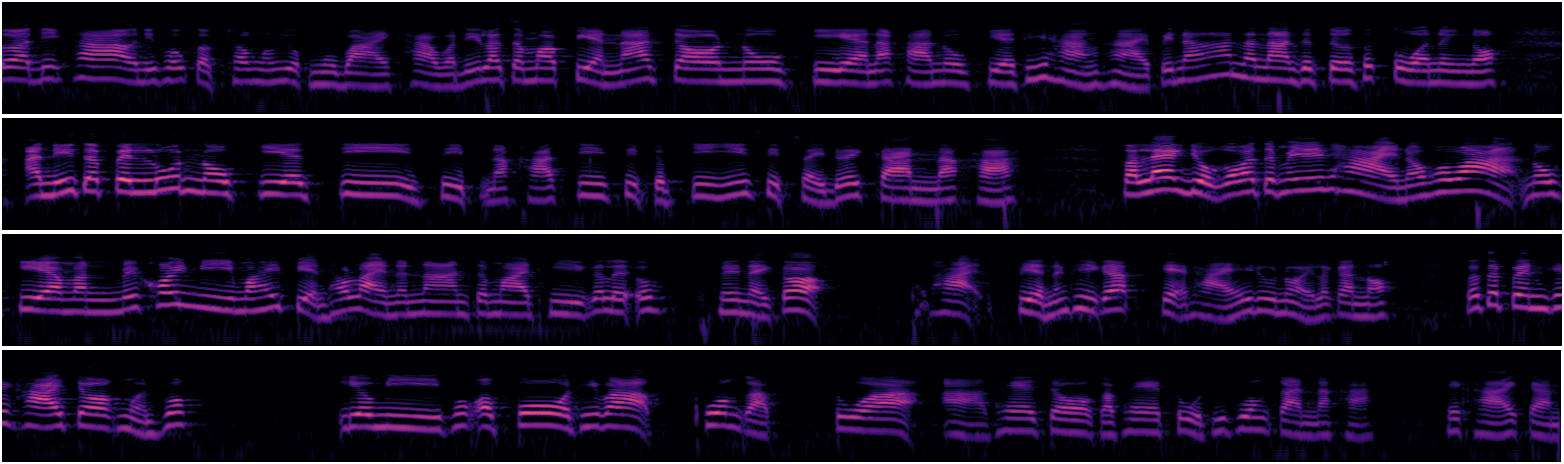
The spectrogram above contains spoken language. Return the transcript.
สวัสดีค่ะ วันนี้พบกับช่องน้องหยกโมบายค่ะ วันนี้เราจะมาเปลี่ยนหน้าจอโนเกียนะคะโนเกียที่ห่างหายไปนานนานๆจะเจอสักตัวหนึ่งเนาะอันนี้จะเป็นรุ่นโนเกีย G10 นะคะ G10 กับ G20 ใส่ด้วยกันนะคะ ตอนแรกหยกก็ว่าจะไม่ได้ถ่ายเนาะเพราะว่าโนเกียมันไม่ค่อยมีมาให้เปลี่ยนเท่าไหร่นานๆจะมาทีก็เลยเออไหนๆก็ถ่ายเปลี่ยนทั้งทีก็แกะถ่ายให้ดูหน่อยแล้วกันเนาะก็จะเป็นคล้ายๆจอเหมือนพวกเรียวมีพวก oppo ที่ว่าพ่วงกับ ตัวแพรจอกับแพรตูดที่พ่วงกันนะคะ คล้ายๆกัน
